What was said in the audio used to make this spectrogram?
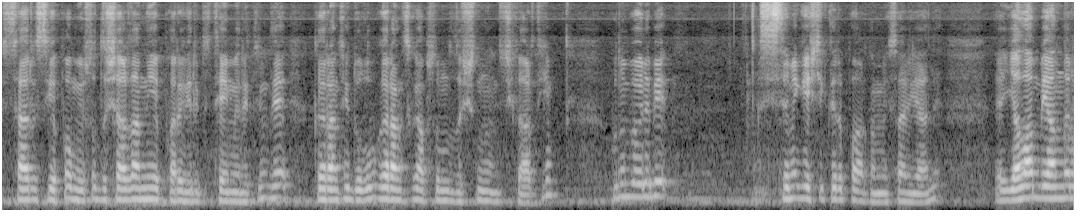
servis yapamıyorsa dışarıdan niye para verip temin ettiğim de garanti dolabı garanti kapsamında dışından çıkartayım. Bunun böyle bir sisteme geçtikleri pardon mesaj geldi. E, yalan beyanları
